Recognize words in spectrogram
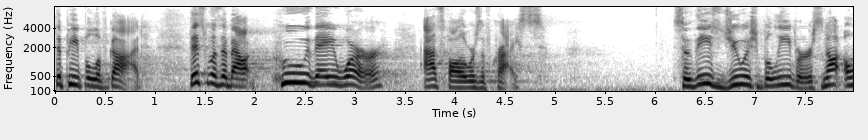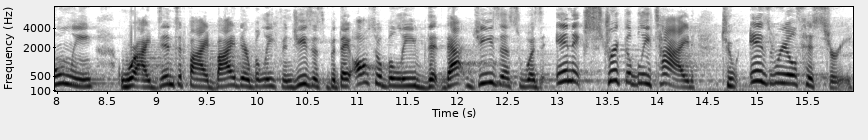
the people of God. This was about who they were as followers of Christ. So these Jewish believers not only were identified by their belief in Jesus, but they also believed that that Jesus was inextricably tied to Israel's history.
